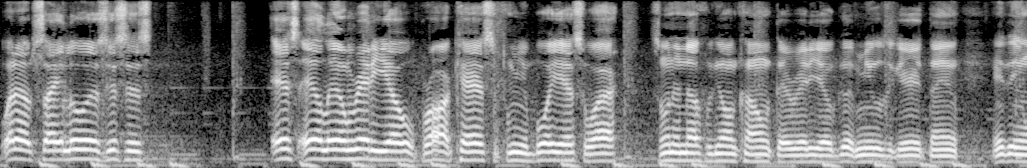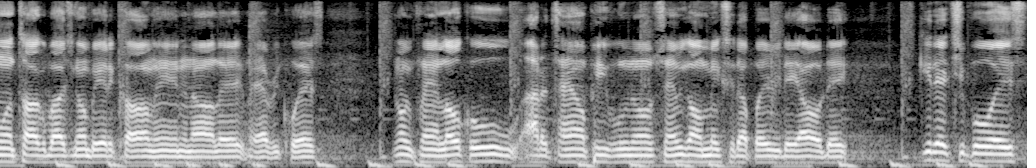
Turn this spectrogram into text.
What up, St. Louis? This is SLM Radio broadcasting from your boy SY. Soon enough, we're gonna come with that radio, good music, everything. Anything you want to talk about, you're gonna be able to call in and all that, have requests. We're gonna be playing local, out of town people, you know what I'm saying? We're gonna mix it up every day, all day. Get at your boys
